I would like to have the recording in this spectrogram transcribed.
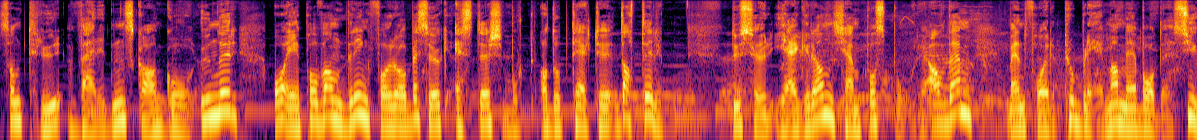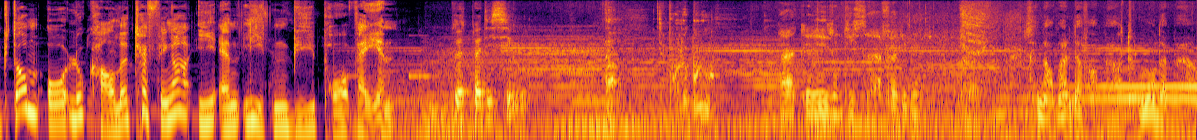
som tror verden skal gå under, og er på vandring for å besøke Esters bortadopterte datter. Dusørjegerne kommer på sporet av dem, men får problemer med både sykdom og lokale tøffinger i en liten by på veien. Du er pas d'ici, vous Non, c'est pour le boulot. À la télé, ils ont dit ça, la fin du monde. C'est normal d'avoir peur, tout le monde a peur.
